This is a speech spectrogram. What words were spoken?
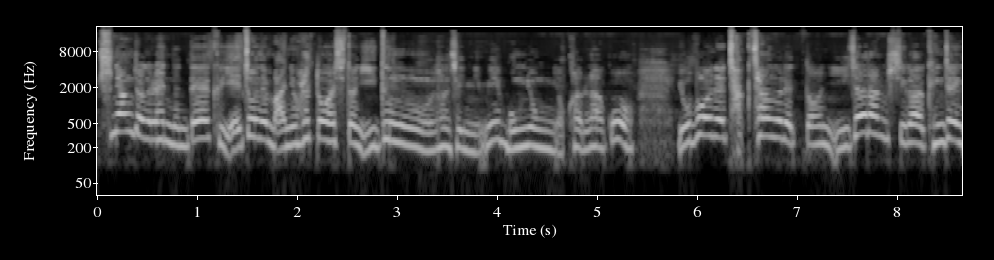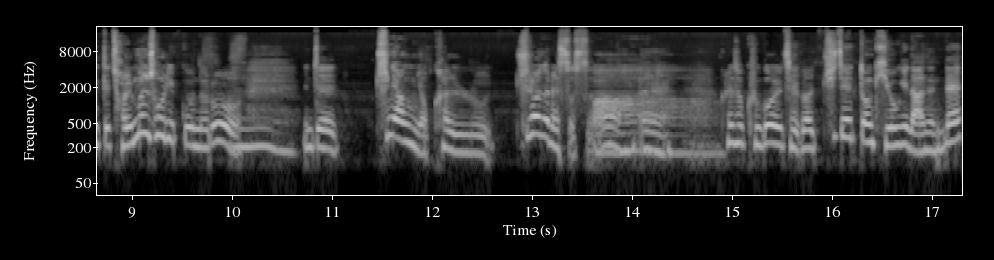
춘향전을 했는데 그 예전에 많이 활동하시던 이등우 선생님이 몽룡 역할을 하고 요번에 작창을 했던 이자람 씨가 굉장히 그때 젊은 소리꾼으로 음. 이제 춘향 역할로 출연을 했었어요. 아. 네. 그래서 그걸 제가 취재했던 기억이 나는데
